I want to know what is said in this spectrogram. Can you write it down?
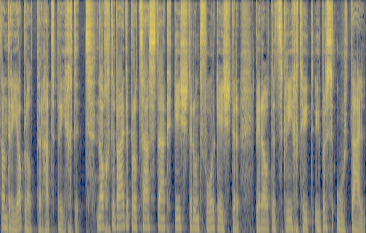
Andrea Blatter hat berichtet. Nach den beiden Prozesstagen gestern und vorgestern beratet das Gericht heute über das Urteil.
